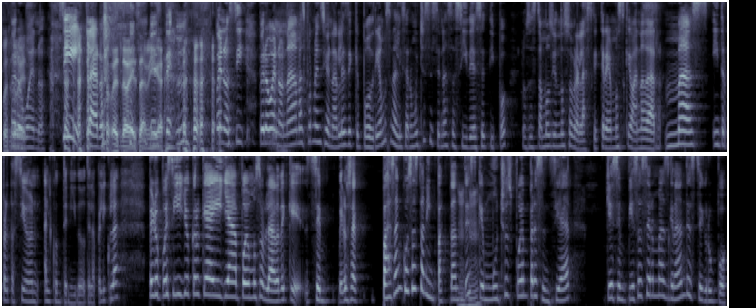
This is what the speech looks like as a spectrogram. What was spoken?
Pues pero bueno, sí, claro. Pues lo es, amiga. Este, mm, bueno, sí, pero bueno, nada más por mencionarles de que podríamos analizar muchas escenas así de ese tipo. Nos estamos viendo sobre las que creemos que van a dar más interpretación al contenido de la película. Pero pues sí, yo creo que ahí ya podemos hablar de que se, pero, o sea, pasan cosas tan impactantes que muchos pueden presenciar que se empieza a hacer más grande este grupo.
